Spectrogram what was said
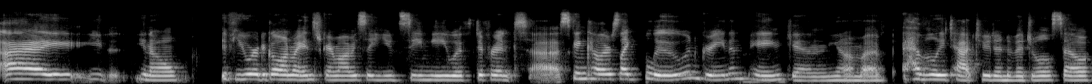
I, you, know, if you were to go on my Instagram, obviously you'd see me with different uh, skin colors like blue and green and pink. And, you know, I'm a heavily tattooed individual. So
